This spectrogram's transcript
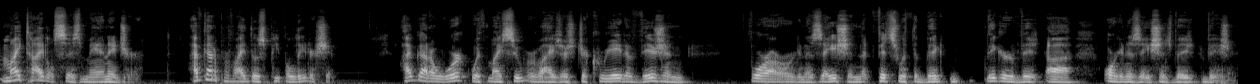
My title says manager. I've got to provide those people leadership. I've got to work with my supervisors to create a vision for our organization that fits with the big, bigger uh, organization's vision.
